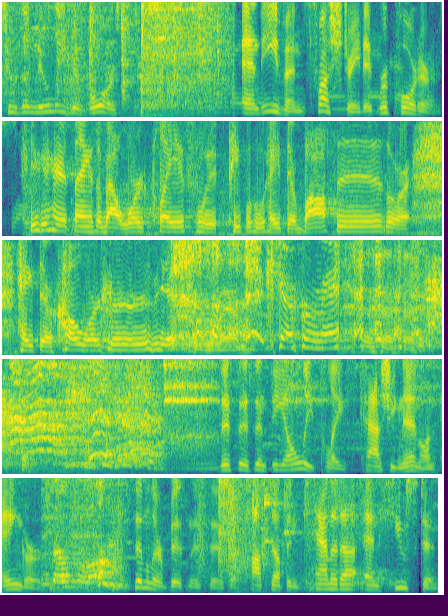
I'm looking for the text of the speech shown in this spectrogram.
to the newly divorced and even frustrated reporters. You can hear things about workplace with people who hate their bosses or hate their coworkers. Yeah. Cameraman. This isn't the only place cashing in on anger. So cool. Similar businesses have popped up in Canada and Houston.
